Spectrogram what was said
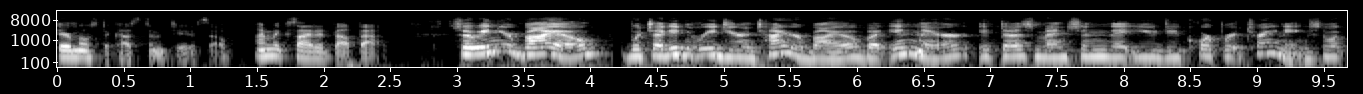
they're most accustomed to. So I'm excited about that. So in your bio, which I didn't read your entire bio, but in there it does mention that you do corporate trainings. What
